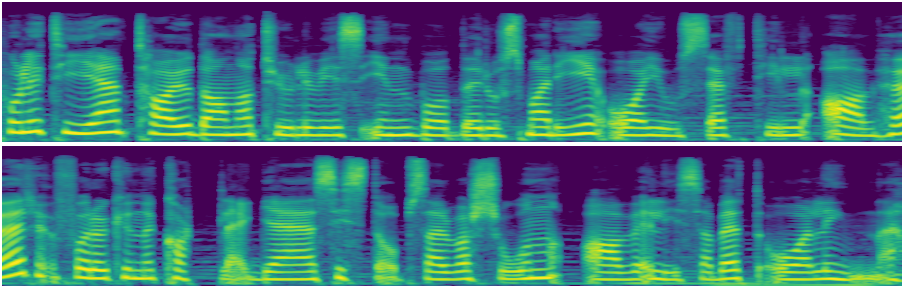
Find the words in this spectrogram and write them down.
Politiet tar jo da naturligvis inn både Rosmarie og Josef til avhør for å kunne kartlegge siste observasjon av Elisabeth og lignende.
